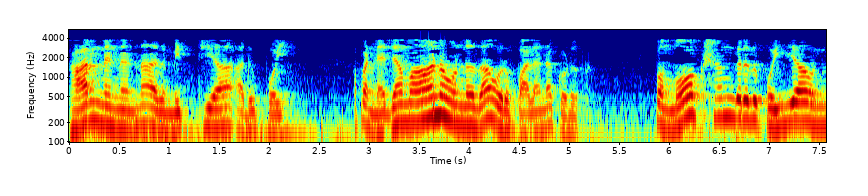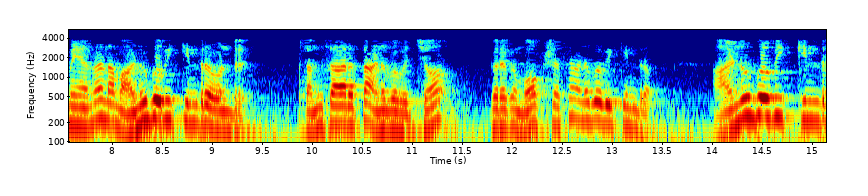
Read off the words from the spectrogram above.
காரணம் என்னன்னா அது மித்தியா அது பொய். அப்ப நிஜமான ஒண்ணுதான் ஒரு பலனை கொடுக்கும். இப்ப மோக்ஷங்கிறது பொய்யா உண்மையானா நம்ம அனுபவிக்கின்ற ஒன்று. சம்சாரத்தை அனுபவிச்சோம் பிறகு மோக்ஷத்தை அனுபவிக்கின்றோம். அனுபவிக்கின்ற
